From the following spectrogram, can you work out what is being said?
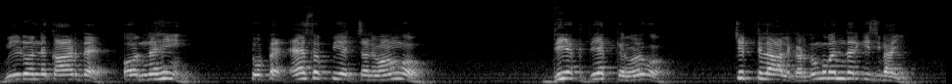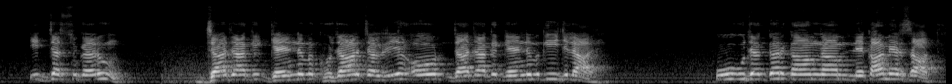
वीडियो ने काट दे, और नहीं तो पे ऐसा पेज चलवाऊंगो। देख देख कर होएगो चिट्ट लाल कर दूँगा बंदर किसी भाई। इज़्ज़त सु करूँ जा जाके गैंड में खुजाड़ चल रही है, और जा जाके गैंड में की इजला है ऊ उजगर काम नाम लेका मेरे साथ।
